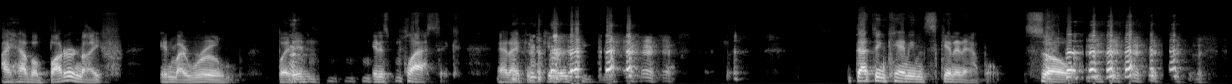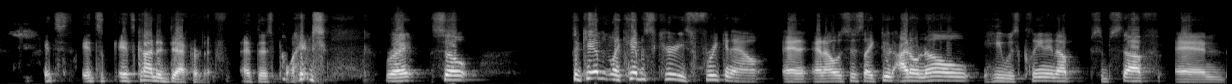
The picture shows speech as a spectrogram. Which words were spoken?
I have a butter knife in my room, but it it is plastic, and I can guarantee you, that thing can't even skin an apple. So it's it's it's kind of decorative at this point, right? So the campus, like campus security is freaking out. And, and I was just like, dude, I don't know. He was cleaning up some stuff. And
